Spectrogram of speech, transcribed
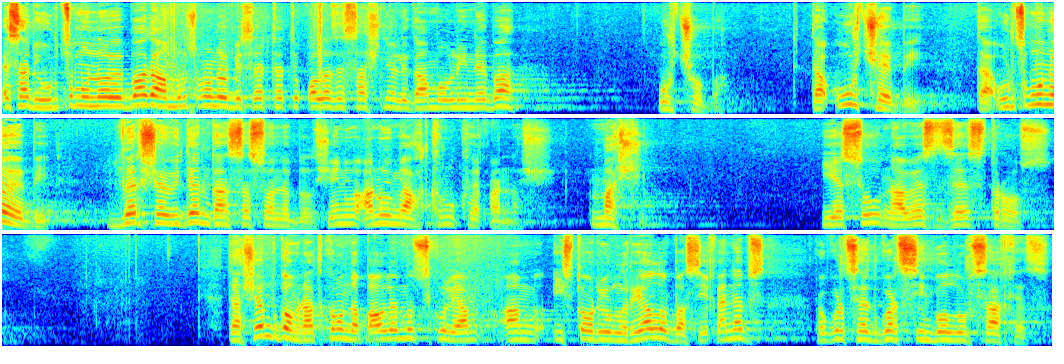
ეს არის ურწმუნოება და ამ ურწმუნოების ერთ-ერთი ყველაზე საშნელი გამოვლინება ურჩობა. და ურჩები და ურწმუნოები ვერ შევიდნენ განსასვენებელში ანუ იმ აღთქმულ ქვეყანაში მაშინ. იესო ნავეს ძეს დროს. და შემდგომ რა თქმა უნდა პავლე მოციქული ამ ამ ისტორიულ რეალობას იყენებს როგორც ერთგვარ სიმბოლურ სახეს.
